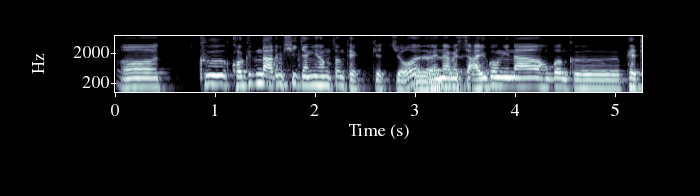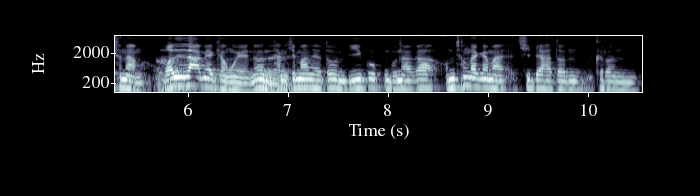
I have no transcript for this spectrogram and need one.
어, 그 거기도 나름 시장이 형성됐겠죠. 네. 왜냐하면 사이공이나 혹은 그 베트남 월남의 경우에는 네. 당시만 해도 미국 문화가 엄청나게 마- 지배하던 그런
